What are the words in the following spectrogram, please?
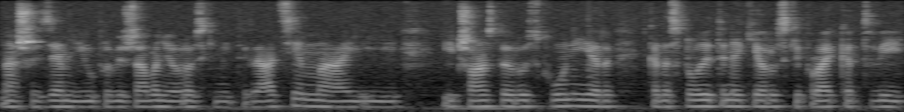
našoj zemlji u približavanju evropskim integracijama i, i članstvo Evropske unije, jer kada sprovodite neki evropski projekat, vi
